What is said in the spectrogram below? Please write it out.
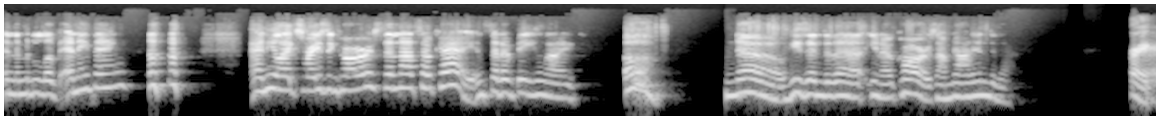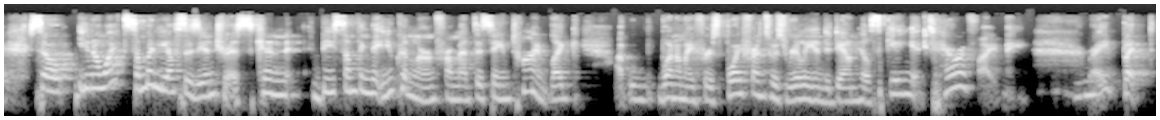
in the middle of anything, and he likes racing cars, then that's okay. Instead of being like, oh, no, he's into that, you know, cars. I'm not into that. Right. So, you know what? Somebody else's interests can be something that you can learn from at the same time. Like uh, one of my first boyfriends was really into downhill skiing. It terrified me. Mm-hmm. Right. But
